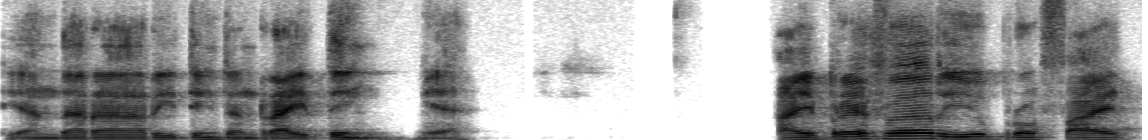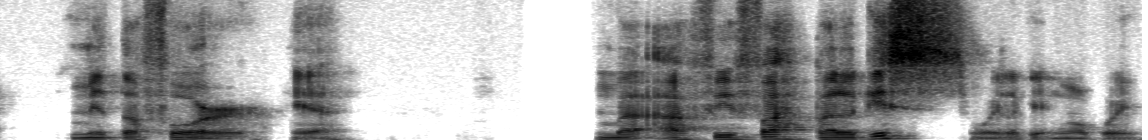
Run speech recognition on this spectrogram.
di antara reading dan writing? Ya. I prefer you provide metaphor. Ya. Mbak Afifah Balkis, mau lagi ngopoin.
